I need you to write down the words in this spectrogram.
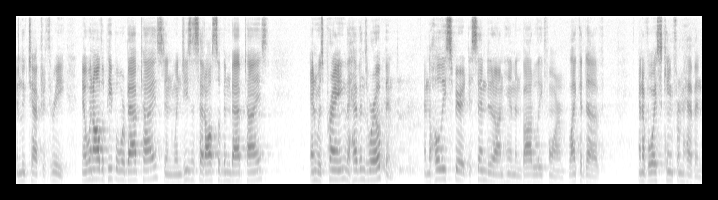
in Luke chapter 3. Now, when all the people were baptized, and when Jesus had also been baptized and was praying, the heavens were opened, and the Holy Spirit descended on him in bodily form, like a dove. And a voice came from heaven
